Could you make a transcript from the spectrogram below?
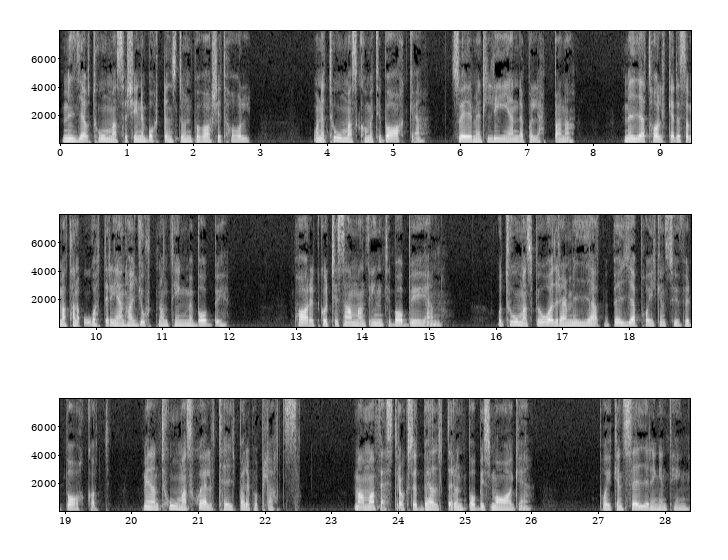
Mia och Thomas försvinner bort en stund på varsitt håll. Och när Thomas kommer tillbaka så är det med ett leende på läpparna. Mia tolkar det som att han återigen har gjort någonting med Bobby. Paret går tillsammans in till Bobby igen. Och Thomas beordrar Mia att böja pojkens huvud bakåt medan Thomas själv tejpar det på plats. Mamman fäster också ett bälte runt Bobbys mage. Pojken säger ingenting,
